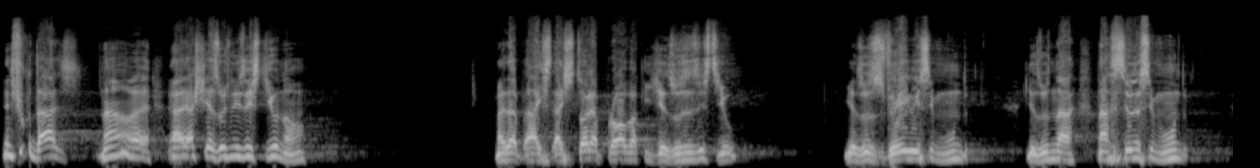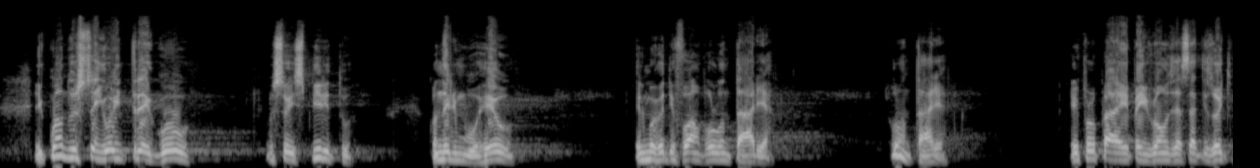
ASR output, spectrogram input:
Tem dificuldades. Não, é, é, acho que Jesus não existiu, não. Mas a, a, a história prova que Jesus existiu. Jesus veio a esse mundo. Jesus na, nasceu nesse mundo. E quando o Senhor entregou o seu espírito, quando ele morreu, ele morreu de forma voluntária. Voluntária. Ele falou para em João 17, 18:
